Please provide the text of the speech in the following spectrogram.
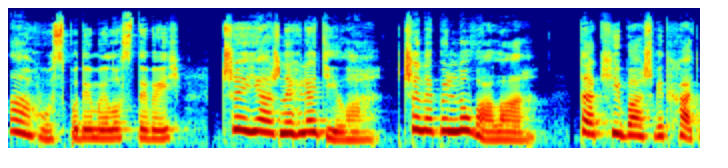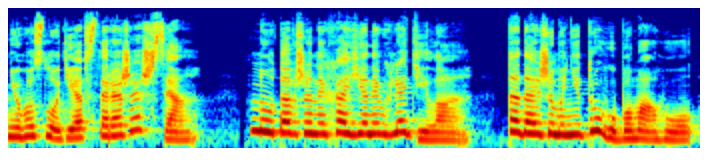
А, господи милостивий, чи я ж не гляділа, чи не пильнувала? Так хіба ж від хатнього злодія встережешся? Ну, та вже нехай я не вгляділа. Та дай же мені другу бумагу,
